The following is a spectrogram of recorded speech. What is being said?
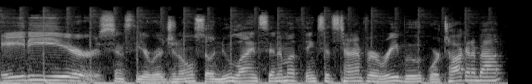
80 years since the original, so New Line Cinema thinks it's time for a reboot. We're talking about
